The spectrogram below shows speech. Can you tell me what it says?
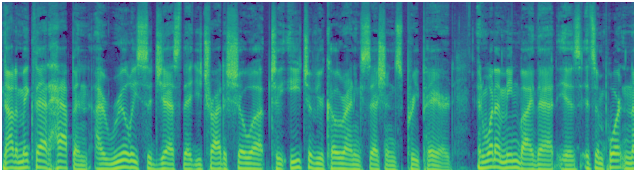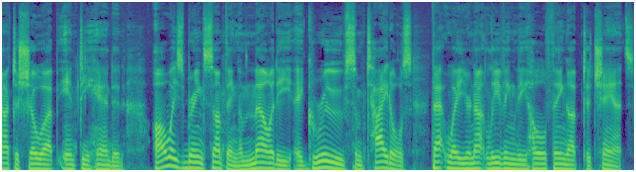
Now, to make that happen, I really suggest that you try to show up to each of your co writing sessions prepared. And what I mean by that is it's important not to show up empty handed. Always bring something, a melody, a groove, some titles. That way you're not leaving the whole thing up to chance.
